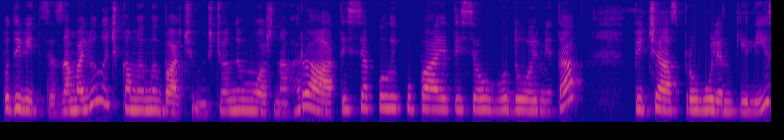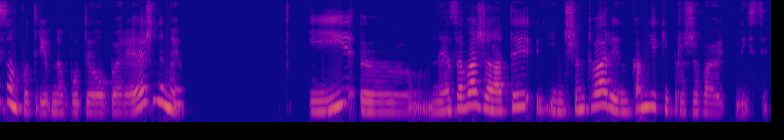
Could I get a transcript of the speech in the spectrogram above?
Подивіться, за малюночками ми бачимо, що не можна гратися, коли купаєтеся у водоймі, так? Під час прогулянки лісом потрібно бути обережними і е, не заважати іншим тваринкам, які проживають в лісі.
